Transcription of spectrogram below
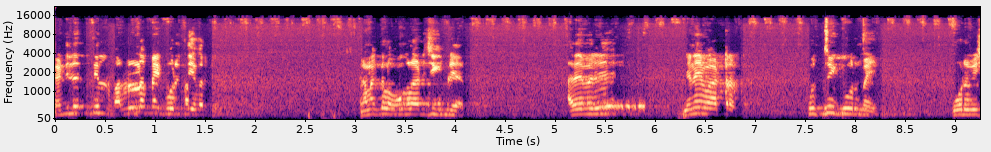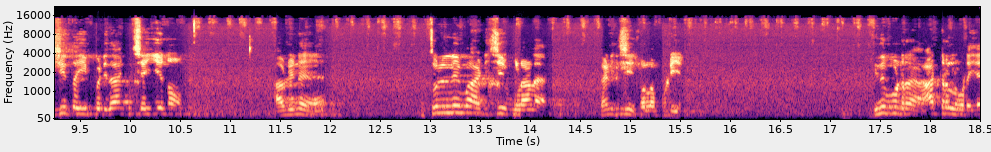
கணிதத்தில் வல்லமை பொருந்தியவர்கள். கணக்கில் உங்களை அடிச்சிக்க முடியாது. அதே மாதிரி நினைவாற்றல் புத்தி கூர்மை. ஒரு விஷயத்தை இப்படி தான் செய்யணும் அப்படின்னு துல்லியமாக அடித்து உங்களால் கணிச்சு சொல்ல முடியும். இது போன்ற ஆற்றலுடைய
